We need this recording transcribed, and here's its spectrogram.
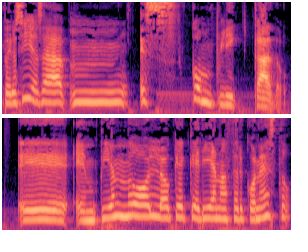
Pero sí, o sea, mm, es complicado. Eh, entiendo lo que querían hacer con esto.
